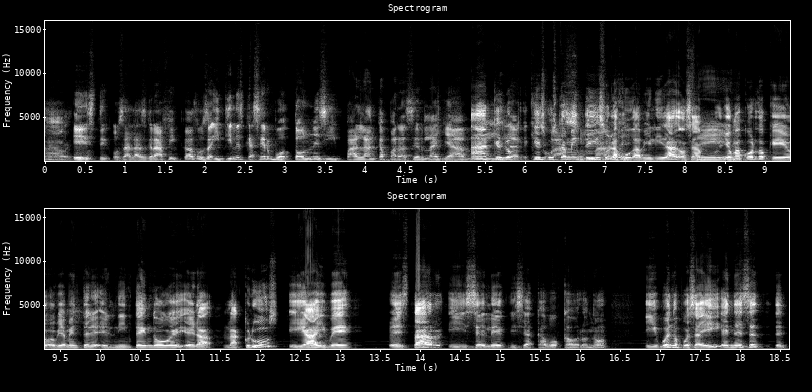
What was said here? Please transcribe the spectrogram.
Ah, este, o sea, las gráficas, o sea, y tienes que hacer botones y palanca para hacer la llave. Ah, que es lo la- que, es ¡Ah, justamente su eso, la jugabilidad. O sea, Sí. yo me acuerdo que obviamente el Nintendo, güey, era la cruz y A y B, Star y Select y se acabó, cabrón, ¿no? Y bueno, pues ahí en ese, te-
